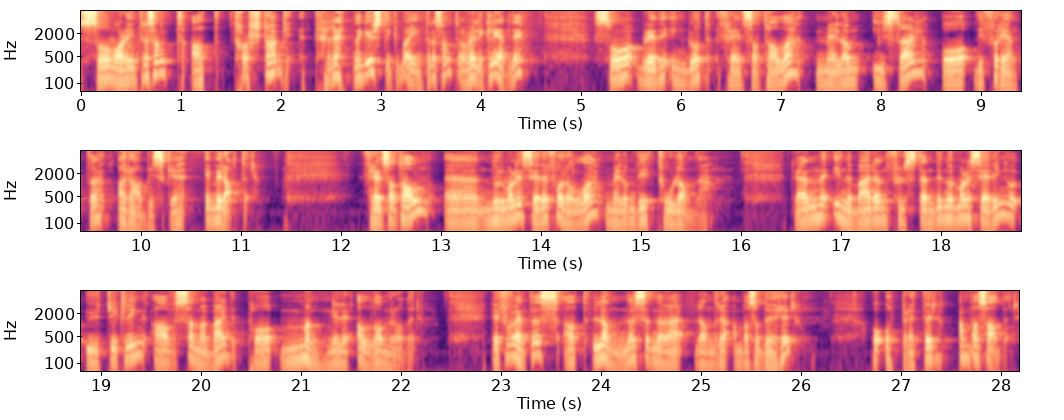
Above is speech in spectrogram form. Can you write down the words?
så var det interessant at torsdag 13. august, ikke bare interessant, det var veldig gledelig, så ble det inngått fredsavtale mellom Israel og De forente arabiske emirater. Fredsavtalen normaliserer forholdet mellom de to landene. Den innebærer en fullstendig normalisering og utvikling av samarbeid på mange eller alle områder. Det forventes at landene sender hverandre ambassadører og oppretter ambassader.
